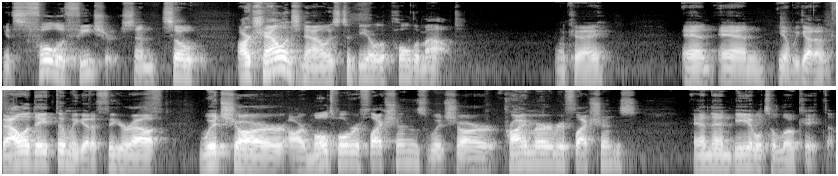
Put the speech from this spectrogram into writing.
It's full of features, and so our challenge now is to be able to pull them out. Okay, and and you know we got to validate them. We got to figure out which are are multiple reflections, which are primary reflections, and then be able to locate them.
